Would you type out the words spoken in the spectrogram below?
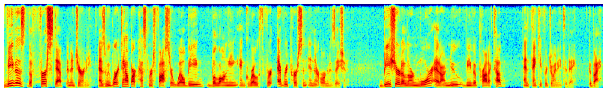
Viva is the first step in a journey as we work to help our customers foster well-being, belonging, and growth for every person in their organization. Be sure to learn more at our new Viva Product Hub, and thank you for joining today. Goodbye.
